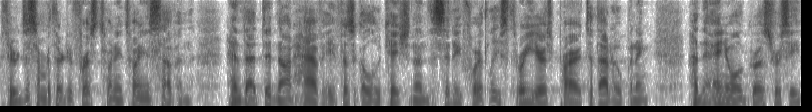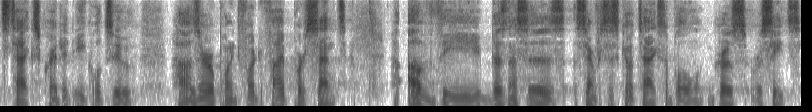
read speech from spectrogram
through December 31st, 2027, and that did not have a physical location in the city for at least three years prior to that opening, an annual gross receipts tax credit equal to 0.45% of the business's San Francisco taxable gross receipts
